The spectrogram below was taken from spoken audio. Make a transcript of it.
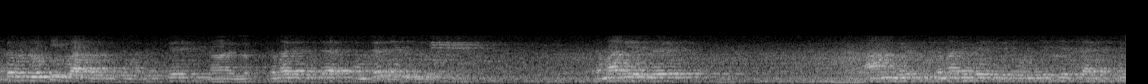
તમારી લૌકિક વાત તમારી સમજે તમારી એટલે આમ તમારી જે જે બોલે છે ચાલે છે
